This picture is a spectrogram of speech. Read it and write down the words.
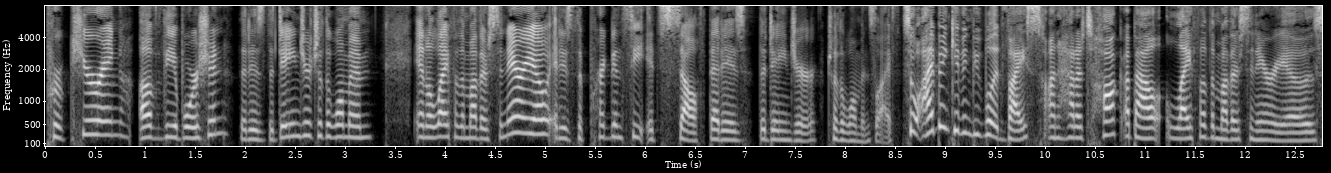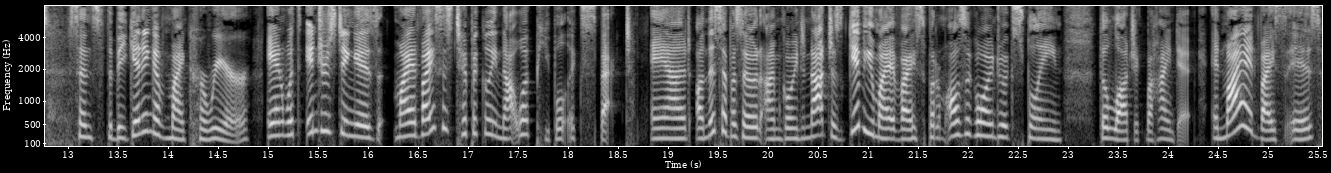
procuring of the abortion that is the danger to the woman. In a life of the mother scenario, it is the pregnancy itself that is the danger to the woman's life. So I've been giving people advice on how to talk about life of the mother scenarios since the beginning of my career. And what's interesting is my advice is typically not what people expect. And on this episode, I'm going to not just give you my advice, but I'm also going to explain the logic behind it. And my advice is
